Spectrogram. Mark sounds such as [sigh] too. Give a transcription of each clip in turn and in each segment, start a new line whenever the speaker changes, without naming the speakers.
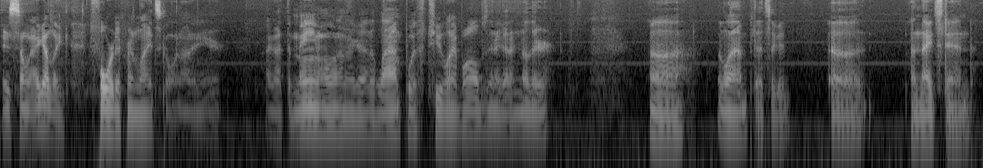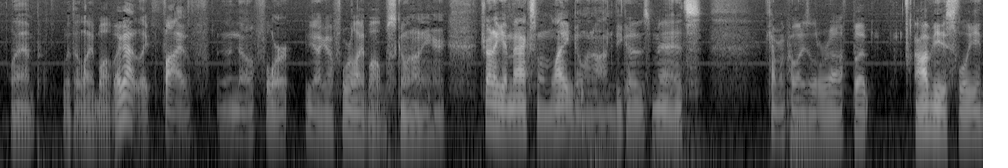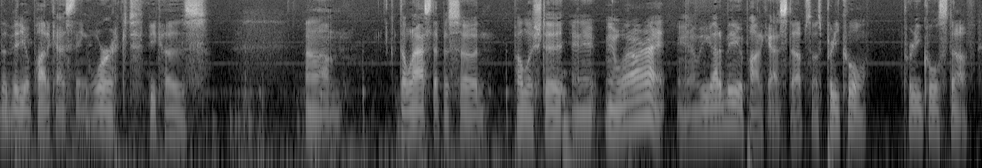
There's some. I got like four different lights going on in here. I got the main one. I got a lamp with two light bulbs, and I got another uh, lamp that's like a uh, a nightstand lamp with a light bulb. I got like five, no, four. Yeah, I got four light bulbs going on in here. Trying to get maximum light going on because man, it's camera quality's a little rough, but obviously the video podcast thing worked because um, the last episode published it and it know went all right. You know, we got a video podcast up, so it's pretty cool, pretty cool stuff.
